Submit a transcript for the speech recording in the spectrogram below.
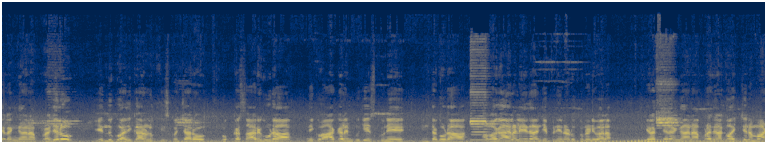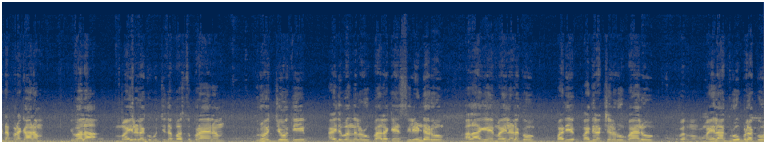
తెలంగాణ ప్రజలు ఎందుకు అధికారంలోకి తీసుకొచ్చారో ఒక్కసారి కూడా నీకు ఆకలింపు చేసుకునే ఇంత కూడా అవగాహన లేదా అని చెప్పి నేను అడుగుతున్నాను ఇవాళ. ఇలా తెలంగాణ ప్రజలకు వచ్చిన మాట ప్రకారం ఇవాళ మహిళలకు ఉచిత బస్సు ప్రయాణం గృహజ్యోతి ఐదు వందల రూపాయలకే సిలిండరు అలాగే మహిళలకు పది పది లక్షల రూపాయలు మహిళా గ్రూపులకు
